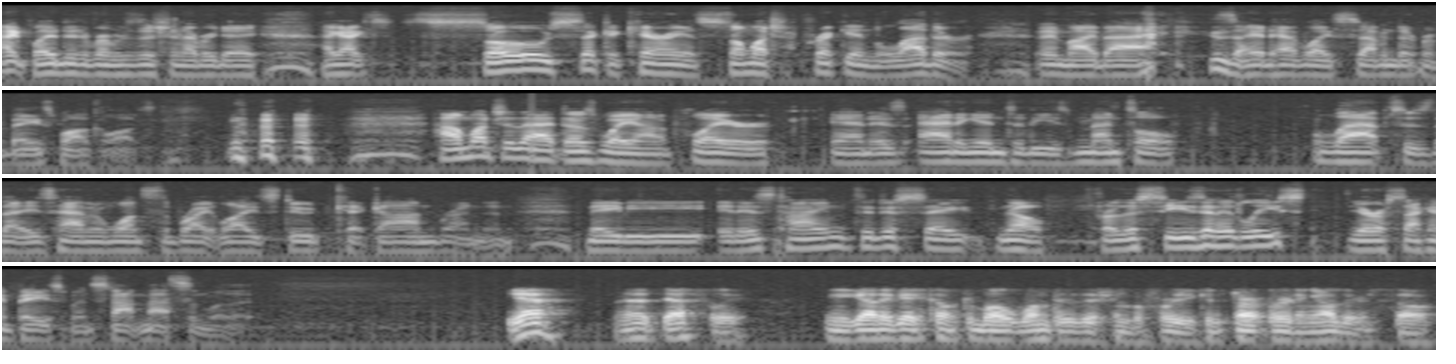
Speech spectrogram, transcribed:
I played a different position every day. I got so sick of carrying so much freaking leather in my bag because I had to have like seven different baseball gloves. How much of that does weigh on a player and is adding into these mental lapses that he's having once the bright lights do kick on, Brendan? Maybe it is time to just say, no, for this season at least, you're a second baseman. Stop messing with it. Yeah, uh, definitely. You got to get comfortable at one position before you can start learning others. So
